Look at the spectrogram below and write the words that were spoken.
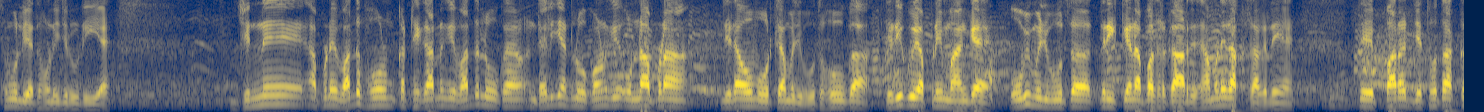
ਸ਼ਮੂਲੀਅਤ ਹੋਣੀ ਜ਼ਰੂਰੀ ਹੈ। ਜਿੰਨੇ ਆਪਣੇ ਵੱਧ ਫੋਰਮ ਇਕੱਠੇ ਕਰਨਗੇ, ਵੱਧ ਲੋਕ ਇੰਟੈਲੀਜੈਂਟ ਲੋਕ ਆਉਣਗੇ, ਉਹਨਾਂ ਆਪਣਾ ਜਿਹੜਾ ਉਹ ਮੋਰਚਾ ਮਜ਼ਬੂਤ ਹੋਊਗਾ, ਜਿਹੜੀ ਕੋਈ ਆਪਣੀ ਮੰਗ ਹੈ, ਉਹ ਵੀ ਮਜ਼ਬੂਤ ਤਰੀਕੇ ਨਾਲ ਆਪਾਂ ਸਰਕਾਰ ਦੇ ਸਾਹਮਣੇ ਰੱਖ ਸਕਦੇ ਹਾਂ। ਤੇ ਪਰ ਜਿੱਥੋਂ ਤੱਕ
